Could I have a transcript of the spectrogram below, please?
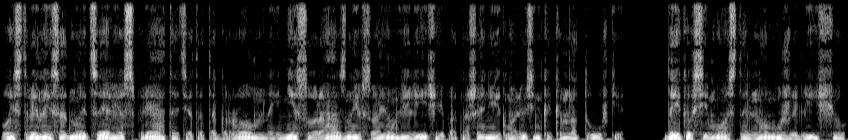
выстроенный с одной целью — спрятать этот огромный, несуразный в своем величии по отношению к малюсенькой комнатушке, да и ко всему остальному жилищу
